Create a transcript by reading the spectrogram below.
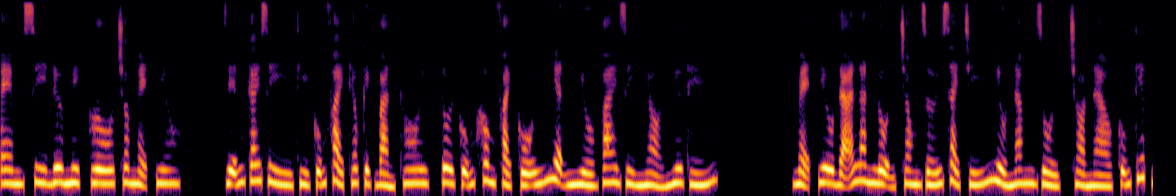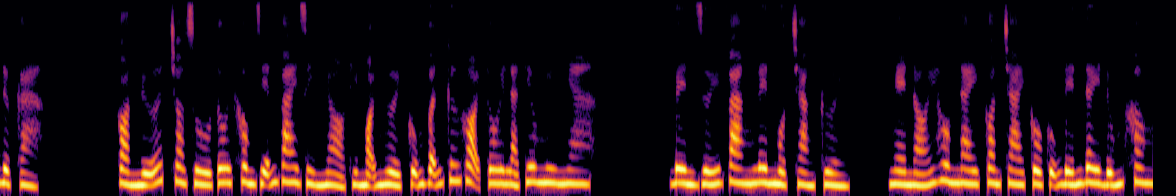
MC đưa micro cho mẹ tiêu. Diễn cái gì thì cũng phải theo kịch bản thôi, tôi cũng không phải cố ý nhận nhiều vai gì nhỏ như thế. Mẹ tiêu đã lăn lộn trong giới giải trí nhiều năm rồi, trò nào cũng tiếp được cả. Còn nữa, cho dù tôi không diễn vai gì nhỏ thì mọi người cũng vẫn cứ gọi tôi là tiêu nghi nha. Bên dưới vang lên một chàng cười. Nghe nói hôm nay con trai cô cũng đến đây đúng không?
